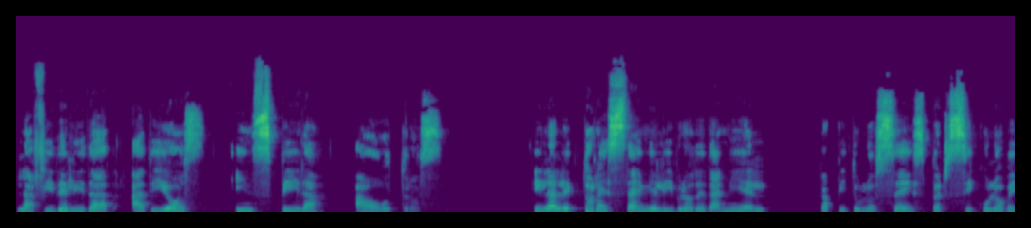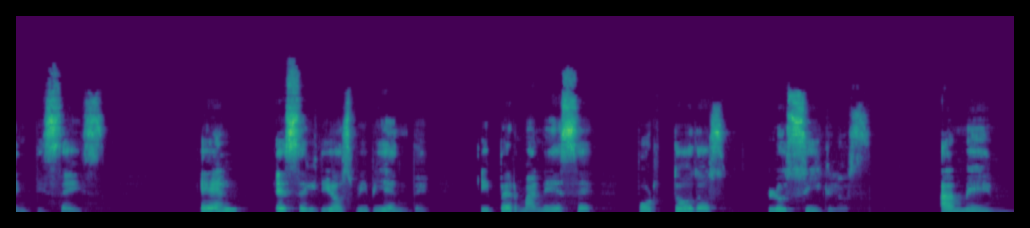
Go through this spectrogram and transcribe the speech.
La fidelidad a Dios inspira a otros. Y la lectura está en el libro de Daniel capítulo 6 versículo 26. Él es el Dios viviente y permanece por todos los siglos. Amén.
